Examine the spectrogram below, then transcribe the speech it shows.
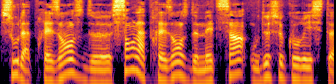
sous la présence de, sans la présence de médecins ou de secouristes.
